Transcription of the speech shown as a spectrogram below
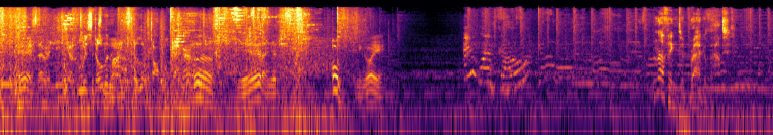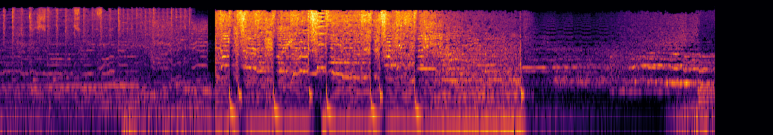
Is there a ninja who has stolen my skill of doppelganger? eh, anjir, anjir. Oh, ini gue. I don't want to go. Nothing to brag about.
